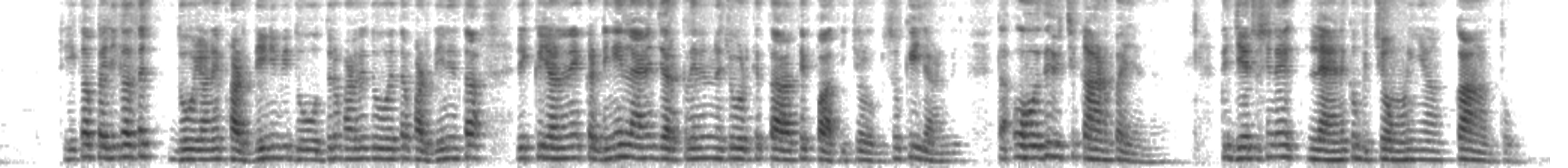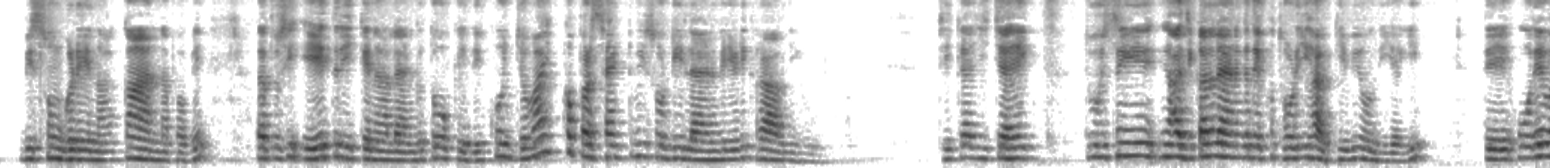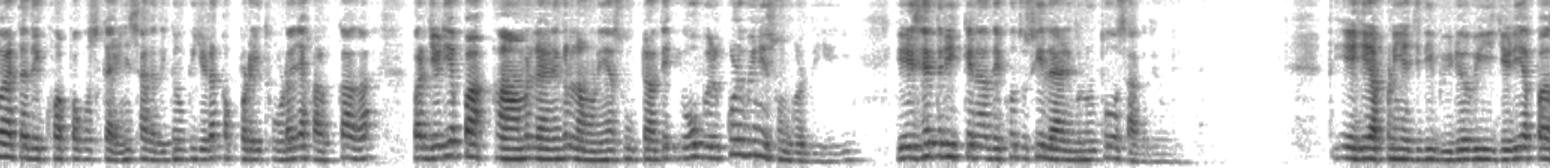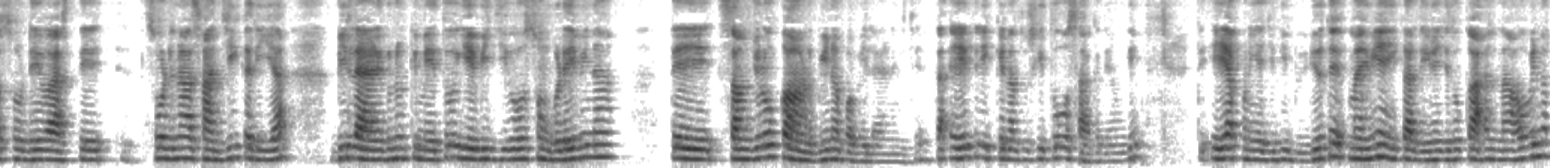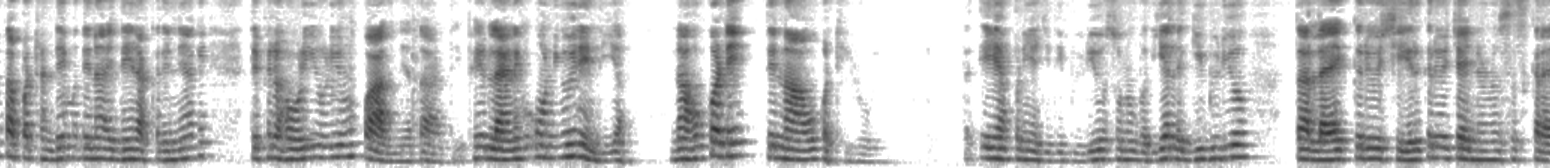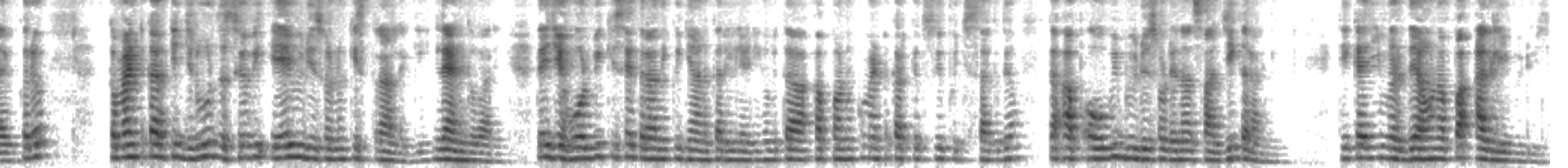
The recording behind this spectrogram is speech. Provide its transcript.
ਠੀਕ ਆ, ਪਹਿਲੀ ਗੱਲ ਤਾਂ ਦੋ ਜਣੇ ਫੜਦੇ ਨਹੀਂ, ਵੀ ਦੋ ਉਧਰ ਫੜਦੇ ਦੋ ਇਹ ਤਾਂ ਫੜਦੇ ਨਹੀਂ, ਤਾਂ ਇੱਕ ਜਣੇ ਨੇ ਕੱਢੀਆਂ ਹੀ ਲੈਣੇ ਜਰਕਦੇ ਨੇ ਨਿਚੋੜ ਕੇ ਤਾਰ ਤੇ ਪਾਤੀ, ਚਲੋ ਵੀ ਸੁੱਕੀ ਜਾਣਦੇ ਤਾਂ ਉਹਦੇ ਵਿੱਚ ਕਾਣ ਪੈ ਜਾਂਦਾ ਤੇ ਜੇ ਤੁਸੀਂ ਨੇ ਲੈਣਕ ਬਚਾਉਣੀ ਆ ਕਾਣ ਤੋਂ, ਵੀ ਸੁੰਗੜੇ ਨਾ ਕਾਣ ਨਾ ਪਵੇ ਤਾਂ ਤੁਸੀਂ ਇਹ ਤਰੀਕੇ ਨਾਲ ਲੈਣਗ ਧੋ ਕੇ ਦੇਖੋ, ਜਮਾ 1% ਵੀ ਤੁਹਾਡੀ ਲੈਣਗ ਜਿਹੜੀ ਖਰਾਬ ਨਹੀਂ ਹੋਊਗੀ। ਠੀਕ ਹੈ ਜੀ, ਚਾਹੇ ਤੁਸੀਂ ਅੱਜ ਕੱਲ ਲੈਣਗ ਦੇਖੋ ਥੋੜੀ ਹਲਕੀ ਵੀ ਆਉਂਦੀ ਹੈਗੀ, ਤੇ ਉਹਦੇ ਬਾਰੇ ਤਾਂ ਦੇਖੋ ਆਪਾਂ ਕੁਝ ਕਹਿ ਨਹੀਂ ਸਕਦੇ, ਕਿਉਂਕਿ ਜਿਹੜਾ ਕੱਪੜੇ ਥੋੜਾ ਜਿਹਾ ਹਲਕਾ ਹੈਗਾ ਪਰ ਜਿਹੜੀ ਆਪਾਂ ਆਮ ਲੈਣਗ ਲਾਉਣੇ ਆ ਸੂਟਾਂ ਤੇ, ਉਹ ਬਿਲਕੁਲ ਵੀ ਨਹੀਂ ਸੁੰਗੜਦੀ ਹੈਗੀ। ਇਸੇ ਤਰੀਕੇ ਨਾਲ ਦੇਖੋ, ਤੁਸੀਂ ਲੈਣਗ ਨੂੰ ਧੋ ਸਕਦੇ ਹੋ। ਤੇ ਇਹ ਆਪਣੀ ਅੱਜ ਦੀ ਵੀਡੀਓ ਵੀ, ਜਿਹੜੀ ਆਪਾਂ ਤੁਹਾਡੇ ਵਾਸਤੇ ਤੁਹਾਡੇ ਨਾਲ ਸਾਂਝੀ ਕਰੀ ਆ ਵੀ ਲੈਣਗ ਨੂੰ ਕਿਵੇਂ ਧੋਈਏ, ਵੀ ਜੀ ਉਹ ਸੁੰਗੜੇ ਵੀ ਨਾ ਤੇ ਸਮਝ ਲਓ ਕਾਣ ਵੀ ਨਾ ਪਵੇ ਲੈਣ ਵਿੱਚ। ਤਾਂ ਇਹ ਤਰੀਕੇ ਨਾਲ ਤੁਸੀਂ ਧੋ ਸਕਦੇ ਹੋਗੇ। ਤੇ ਇਹ ਆਪਣੀ ਅੱਜ ਦੀ ਵੀਡੀਓ ਤੇ ਮੈਂ ਵੀ ਐਂ ਕਰਦੀ ਹਾਂ, ਜਦੋਂ ਕਾਹਲ ਨਾ ਹੋਵੇ ਨਾ ਤਾਂ ਆਪਾਂ ਠੰਡੇ ਮਤੇ ਨਾਲ ਇਦਾਂ ਹੀ ਰੱਖ ਦਿੰਨੇ ਆਗੇ ਤੇ ਫਿਰ ਹੌਲੀ ਹੌਲੀ ਉਹਨੂੰ ਪਾ ਦਿੰਦੇ ਆ ਤਾਰ ਤੇ। ਫਿਰ ਲੈਣਗ ਓਨੀ ਹੀ ਰਹਿੰਦੀ ਆ। ਨਾ ਉਹ ਘਟੇ ਤੇ ਨਾ ਉਹ ਇਕੱਠੀ ਹੋਵੇ। ਤਾਂ ਇਹ ਆਪਣੀ ਅੱਜ ਦੀ ਵੀਡੀਓ। ਤੁਹਾਨੂੰ ਵਧੀਆ ਲੱਗੀ ਵੀਡੀਓ ਤਾਂ ਲਾਈਕ ਕਰਿਓ ਸ਼ੇਅਰ ਕਰਿਓ ਚੈਨਲ ਨੂੰ ਸਬਸਕ੍ਰਾਈਬ ਕਰਿਓ। ਕਮੈਂਟ ਕਰਕੇ ਜਰੂਰ ਦੱਸਿਓ ਵੀ ਇਹ ਵੀਡੀਓ ਤੁਹਾਨੂੰ ਕਿਸ ਤਰ੍ਹਾਂ ਲੱਗੀ ਲੈਣ ਬਾਰੇ ਤੇ ਜੇ ਹੋਰ ਵੀ ਕਿਸੇ ਤਰ੍ਹਾਂ ਦੀ ਕੋਈ ਜਾਣਕਾਰੀ ਲੈਣੀ ਹੋਵੇ ਤਾਂ ਆਪਾਂ ਨੂੰ ਕਮੈਂਟ ਕਰਕੇ ਤੁਸੀਂ ਪੁੱਛ ਸਕਦੇ ਹੋ। ਤਾਂ ਆਪ ਉਹ ਵੀ ਵੀਡੀਓ ਤੁਹਾਡੇ ਨਾਲ ਸਾਂਝੀ ਕਰਾਂਗੇ। ਠੀਕ ਹੈ ਜੀ, ਮਿਲਦੇ ਹਾਂ ਹੁਣ ਆਪਾਂ ਅਗਲੀ ਵੀਡੀਓ 'ਚ।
